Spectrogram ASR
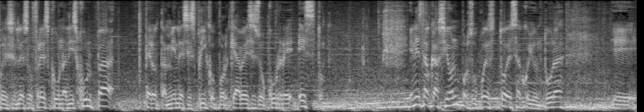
pues les ofrezco una disculpa pero también les explico por qué a veces ocurre esto. En esta ocasión, por supuesto, esa coyuntura eh,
